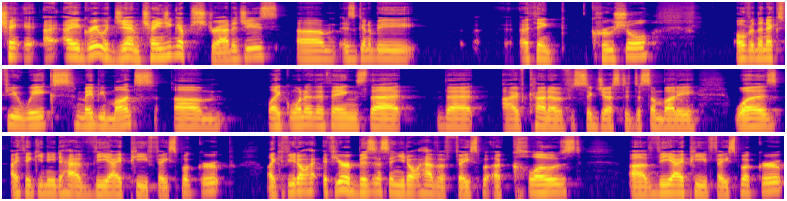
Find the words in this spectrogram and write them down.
cha- I, I, agree with jim changing up strategies um, is going to be i think crucial over the next few weeks maybe months um, like one of the things that that i've kind of suggested to somebody was i think you need to have vip facebook group like if you don't if you're a business and you don't have a facebook a closed uh, vip facebook group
